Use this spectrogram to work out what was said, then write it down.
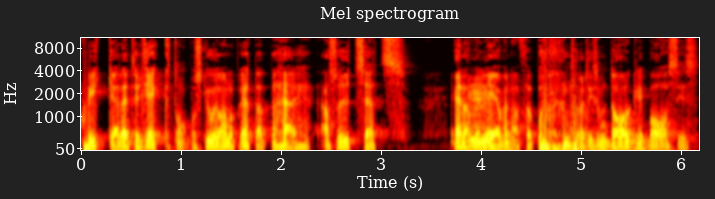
skickade det till rektorn på skolan och berättade att det här alltså utsätts en av eleverna för på, på liksom daglig basis.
